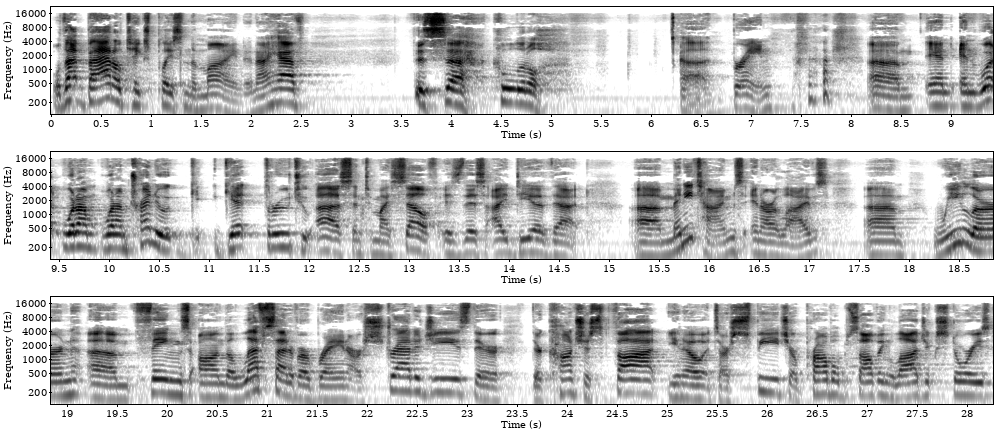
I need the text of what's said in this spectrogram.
Well, that battle takes place in the mind. And I have this uh, cool little uh, brain, um, and and what what I'm what I'm trying to get through to us and to myself is this idea that uh, many times in our lives um, we learn um, things on the left side of our brain, our strategies, their, their conscious thought, you know, it's our speech, our problem solving, logic, stories.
